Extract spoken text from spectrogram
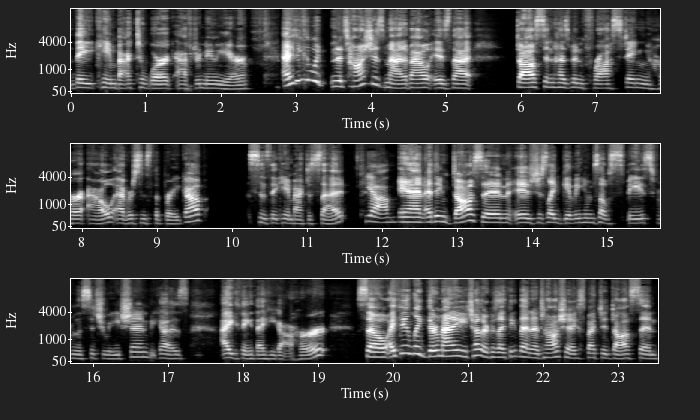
they came back to work after New Year. And I think what Natasha's mad about is that Dawson has been frosting her out ever since the breakup, since they came back to set. Yeah, And I think Dawson is just like giving himself space from the situation because I think that he got hurt. So I think like they're mad at each other because I think that Natasha expected Dawson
